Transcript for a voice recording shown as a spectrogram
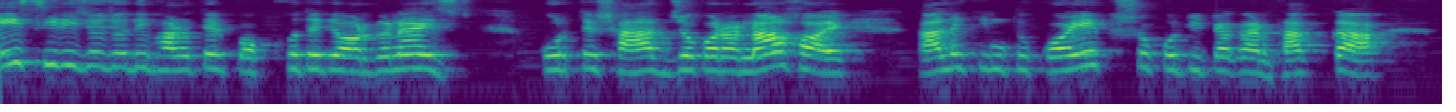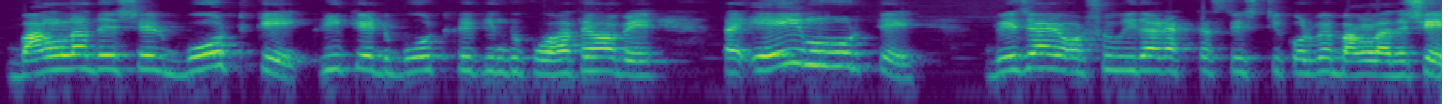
এই সিরিজও যদি ভারতের পক্ষ থেকে অর্গানাইজড করতে সাহায্য করা না হয়, তাহলে কিন্তু কয়েকশো কোটি টাকার ধাক্কা বাংলাদেশের বোর্ডকে ক্রিকেট বোর্ডকে কিন্তু পোহাতে হবে। তা এই মুহূর্তে বেজায় অসুবিধার একটা সৃষ্টি করবে বাংলাদেশে।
